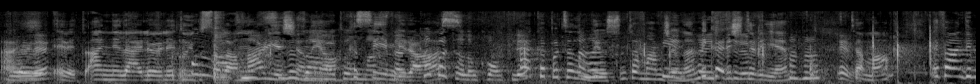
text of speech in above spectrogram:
Ay, Böyle. Evet annelerle öyle duygusal anlar yaşanıyor. Kısayım biraz. Kapatalım komple. Ha, kapatalım Hı hı. diyorsun. Tamam canım. Bir karıştırayım. Hı hı, evet. Tamam. Efendim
